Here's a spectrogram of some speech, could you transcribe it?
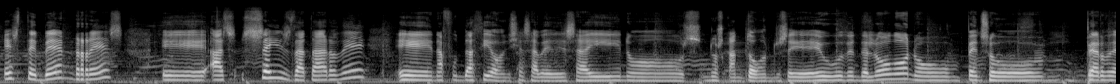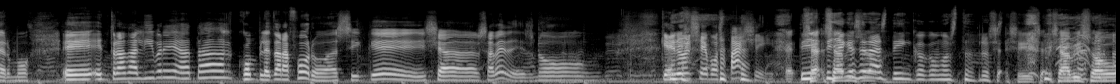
este Benres eh, ás 6 da tarde eh, na Fundación, xa sabedes, aí nos, nos cantóns. Eh, eu, dende logo, non penso perdermo. Eh, entrada libre ata completar aforo, así que xa sabedes, non... Que non se vos pase. Tiña que ser as 5 como os toros. Xa, sí, xa, xa avisou,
